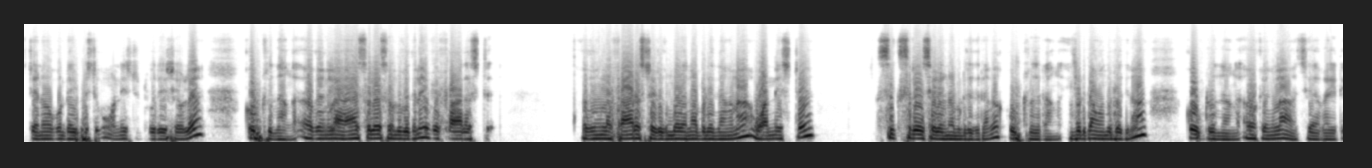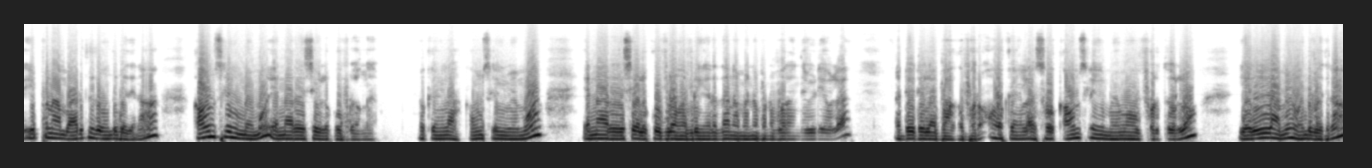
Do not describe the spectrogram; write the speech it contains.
ஸ்டெனோக்கும் டைப்பிஸ்ட்டுக்கும் ஒன் இஸ்ட் டூ ரேஷியோவில் கூப்பிட்டுருந்தாங்க. ஓகேங்களா? ஆஸ் வெல் வந்து பார்த்தீங்கன்னா இப்போ ஃபாரஸ்ட்டு ஓகேங்களா? ஃபாரஸ்ட் எடுக்கும்போது என்ன பண்ணியிருந்தாங்கன்னா ஒன் இஸ்ட்டு சிக்ஸ் ரேஸில் என்ன பண்ணியிருக்கிறாங்க? கூப்பிட்டுருக்காங்க இப்படி தான் வந்து பார்த்தீங்கன்னா கூப்பிட்டுருந்தாங்க. ஓகேங்களா? சரி ரைட்டு இப்போ நம்ம அடுத்தது வந்து பார்த்தீங்கன்னா கவுன்சிலிங் மேமோ என்ன ரேஷியோவில் கூப்பிடுவாங்க. ஓகேங்களா? கவுன்சிலிங் மேமோ என்ன ரேஷியோவில் கூப்பிடுவாங்க அப்படிங்கிறத நம்ம என்ன பண்ண போகிறோம் இந்த வீடியோவில் டீட்டெயிலாக பார்க்க போகிறோம் ஓகேங்களா? ஸோ கவுன்சிலிங் மேமோவை பொறுத்தவரைக்கும் எல்லாமே வந்து பார்த்தீங்கன்னா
